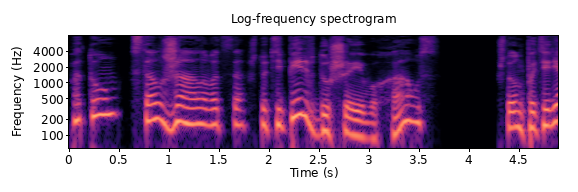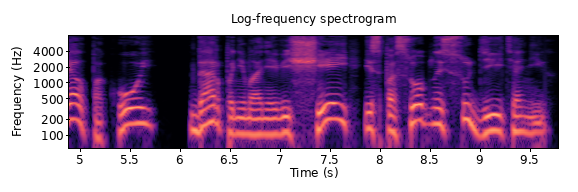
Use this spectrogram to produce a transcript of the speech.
Потом стал жаловаться, что теперь в душе его хаос, что он потерял покой, дар понимания вещей и способность судить о них.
